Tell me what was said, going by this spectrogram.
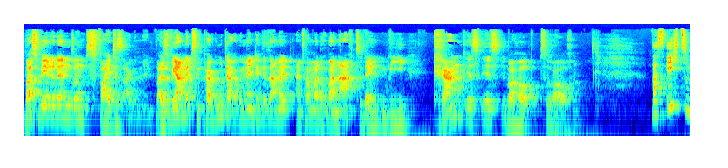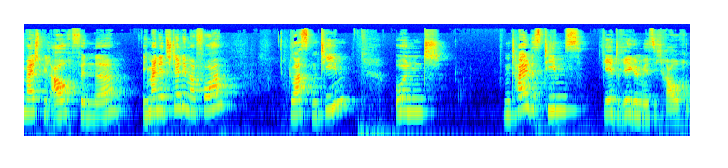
Was wäre denn so ein zweites Argument? Also wir haben jetzt ein paar gute Argumente gesammelt, einfach mal drüber nachzudenken, wie krank es ist, überhaupt zu rauchen. Was ich zum Beispiel auch finde, ich meine, jetzt stell dir mal vor, du hast ein Team und ein Teil des Teams geht regelmäßig rauchen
